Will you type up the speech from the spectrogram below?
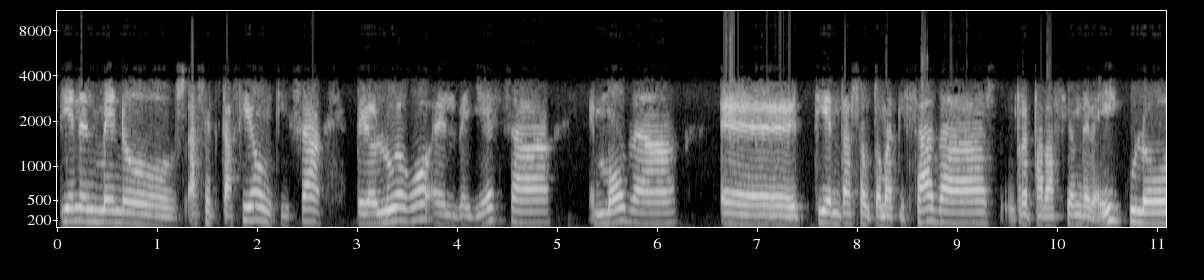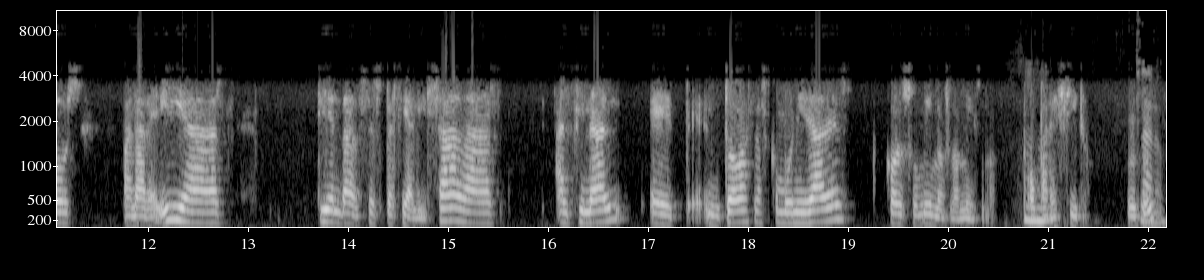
tienen menos aceptación quizá, pero luego el belleza, moda, eh, tiendas automatizadas, reparación de vehículos, panaderías, tiendas especializadas. Al final, eh, en todas las comunidades consumimos lo mismo o parecido. Claro.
